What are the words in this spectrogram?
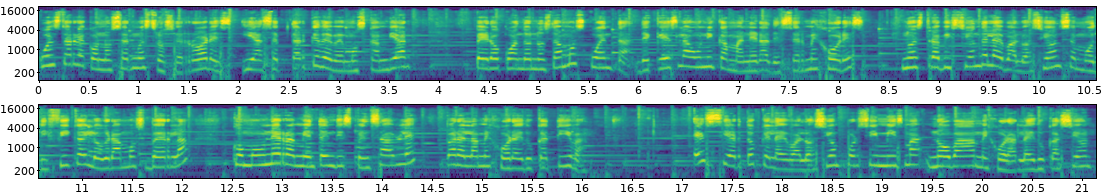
Cuesta reconocer nuestros errores y aceptar que debemos cambiar, pero cuando nos damos cuenta de que es la única manera de ser mejores, nuestra visión de la evaluación se modifica y logramos verla como una herramienta indispensable para la mejora educativa. Es cierto que la evaluación por sí misma no va a mejorar la educación,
